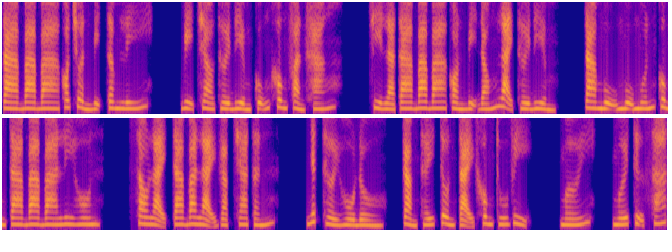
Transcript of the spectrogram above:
Ta ba ba có chuẩn bị tâm lý. Bị trào thời điểm cũng không phản kháng. Chỉ là ta ba ba còn bị đóng lại thời điểm. Ta mụ mụ muốn cùng ta ba ba ly hôn. Sau lại ta ba lại gặp cha tấn. Nhất thời hồ đồ, cảm thấy tồn tại không thú vị. Mới, mới tự sát.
